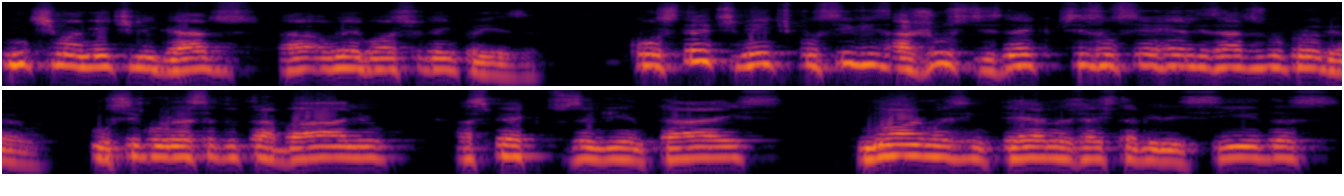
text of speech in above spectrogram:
intimamente ligados ao negócio da empresa. Constantemente possíveis ajustes né, que precisam ser realizados no programa, como segurança do trabalho, aspectos ambientais, normas internas já estabelecidas.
